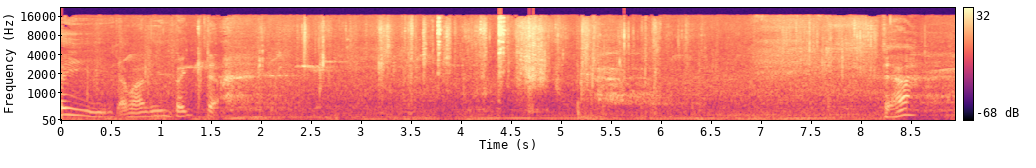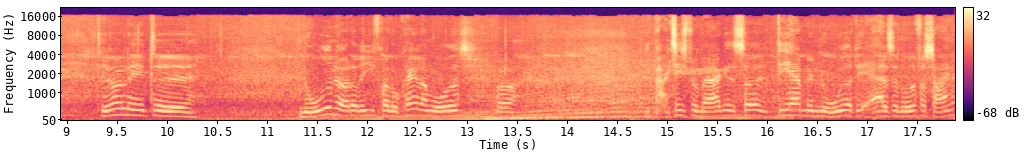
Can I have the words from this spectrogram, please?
Hey, der var lige en bænk der. Ja, det var lidt øh, nodenørderi fra lokalområdet. Og i parentes bemærket, så det her med noder, det er altså noget for sig.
